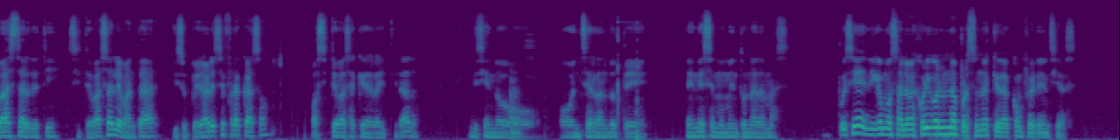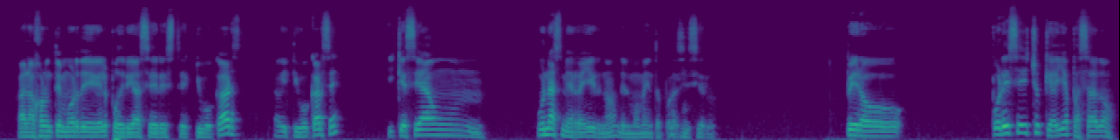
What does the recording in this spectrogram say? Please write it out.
va a estar de ti si te vas a levantar y superar ese fracaso o si te vas a quedar ahí tirado, diciendo o encerrándote en ese momento nada más. Pues sí, digamos, a lo mejor igual una persona que da conferencias. A lo mejor un temor de él podría ser este equivocar, equivocarse y que sea un un hazme reír, ¿no? Del momento, por así decirlo. Pero por ese hecho que haya pasado,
